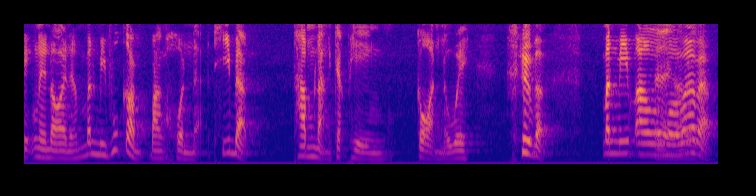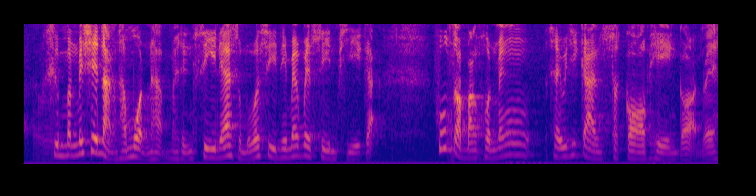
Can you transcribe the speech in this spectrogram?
ล็กๆน้อยๆนะ มันมีผู้กำกับบางคนอะที่แบบทำหนังจากเพลงก่อนนะเว้ย คือแบบ มันมีเอาเออมาว่าแบบเออคือมันไม่ใช่หนังทั้งหมดนะครับ หมายถึงซีนเนี้ยสมมติว่าซีนนี้แม่งเป็นซีน peak อะผู้กำกับบางคนแม่งใช้วิธีการสกอร์เพลงก่อนเว้ย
